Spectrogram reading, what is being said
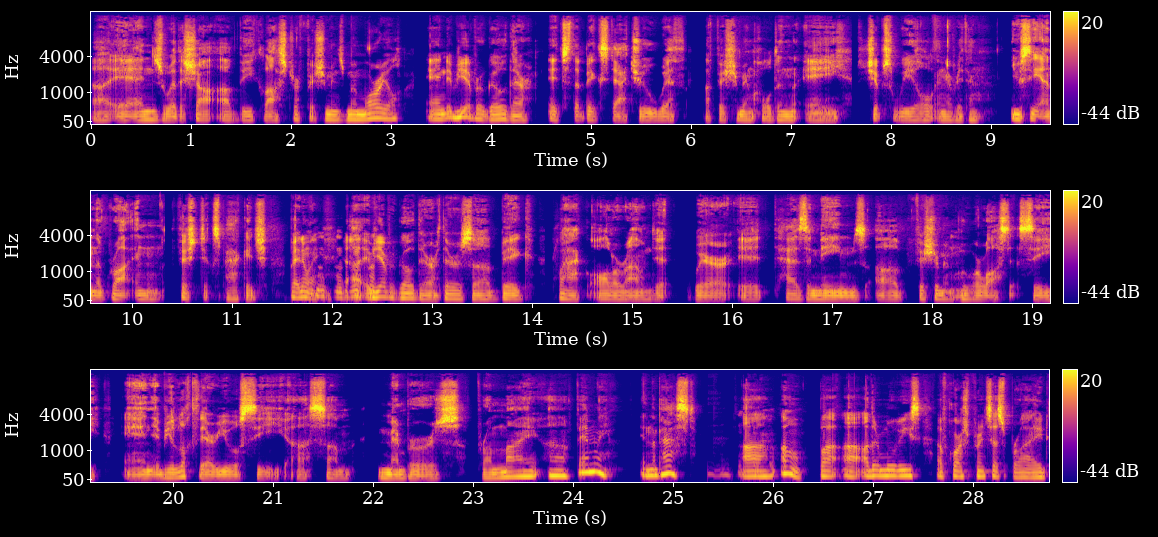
uh, it ends with a shot of the Gloucester Fisherman's Memorial. And if you ever go there, it's the big statue with a fisherman holding a ship's wheel and everything. You see on the Gorton fish sticks package. But anyway, uh, if you ever go there, there's a big plaque all around it where it has the names of fishermen who were lost at sea. And if you look there, you will see uh, some members from my uh, family in the past. Uh, oh, but uh, other movies, of course, Princess Bride.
